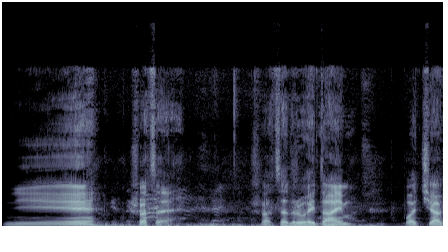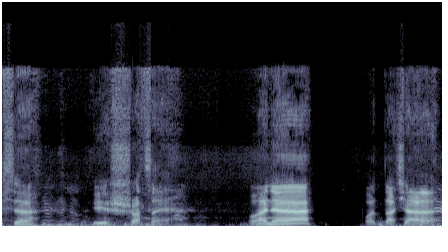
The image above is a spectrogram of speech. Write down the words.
Ні. Що це? Що це другий тайм? Почався. І що це? Ваня. Подача.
